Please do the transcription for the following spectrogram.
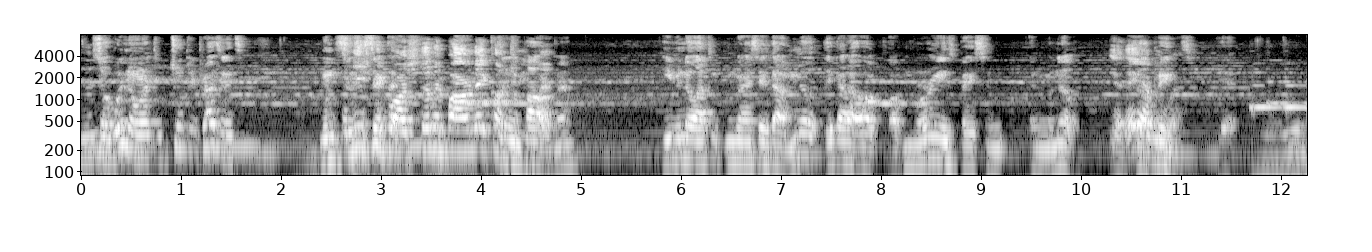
Mhm. So we know went through two, three presidents. When and since he these said people that, are still in power in their still country, in power, man. man. Even though I think the United States got a mil- they got a, a Marines base in, in Manila, Yeah, they everywhere. Philippines. Yeah.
